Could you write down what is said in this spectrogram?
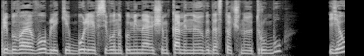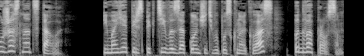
пребывая в облике, более всего напоминающем каменную водосточную трубу, я ужасно отстала и моя перспектива закончить выпускной класс под вопросом.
